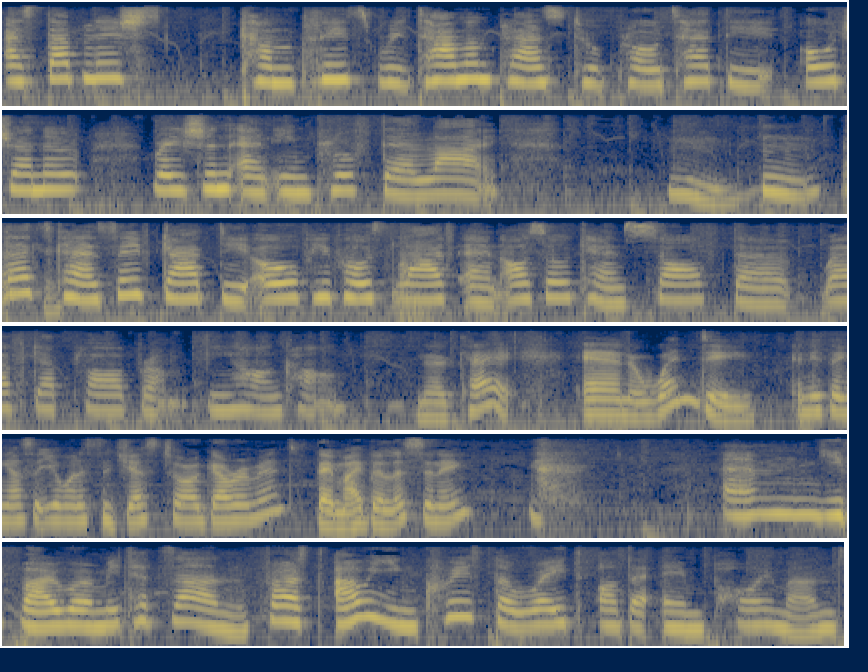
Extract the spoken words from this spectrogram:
establish complete retirement plans to protect the old generation and improve their life. Hmm. Mm, that Okay. can safeguard the old people's life and also can solve the wealth gap problem in Hong Kong. Okay. And Wendy, anything else that you want to suggest to our government? They might be listening. Um, if I were me Zhang, first I will increase the rate of the employment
